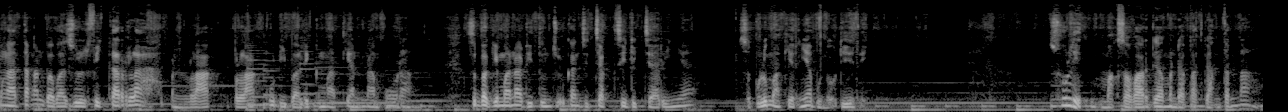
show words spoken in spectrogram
mengatakan bahwa Zulfikar lah pelaku di balik kematian enam orang, sebagaimana ditunjukkan jejak sidik jarinya sebelum akhirnya bunuh diri. Sulit memaksa warga mendapatkan tenang,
